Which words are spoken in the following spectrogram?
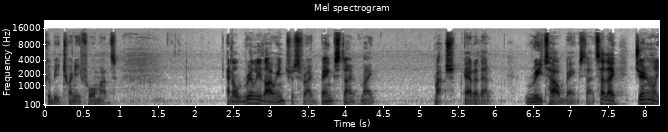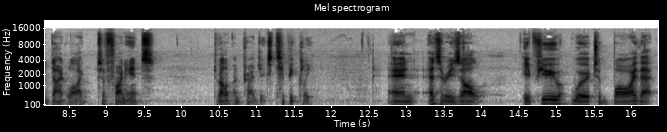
could be 24 months. At a really low interest rate, banks don't make much out of that. Retail banks don't. So they generally don't like to finance development projects typically. And as a result, if you were to buy that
